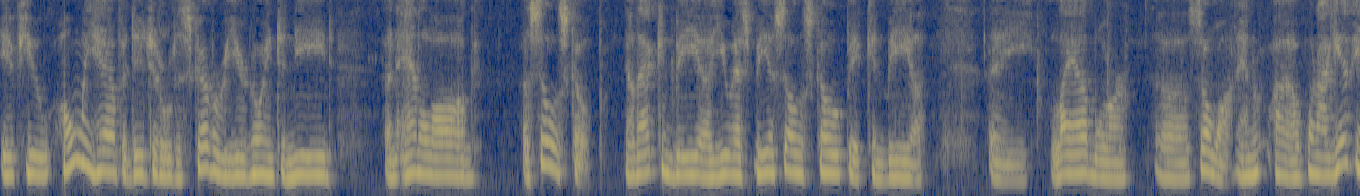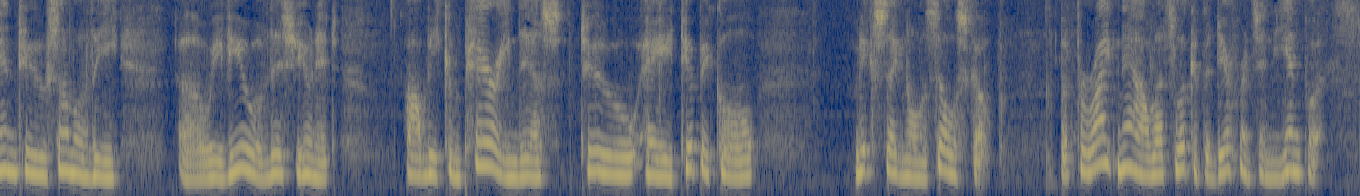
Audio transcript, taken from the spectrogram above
if you only have a digital discovery, you're going to need an analog oscilloscope. Now that can be a USB oscilloscope, it can be a, a lab or uh, so on. And uh, when I get into some of the uh, review of this unit, I'll be comparing this to a typical mixed signal oscilloscope. But for right now, let's look at the difference in the inputs.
